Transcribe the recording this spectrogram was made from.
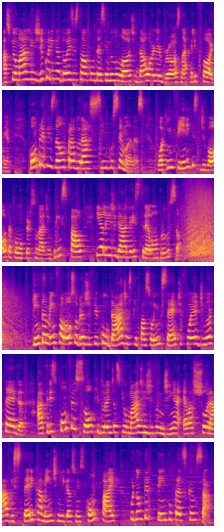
As filmagens de Coringa 2 estão acontecendo no lote da Warner Bros. na Califórnia, com previsão para durar cinco semanas. Joaquin Phoenix, de volta como personagem principal, e a Lady Gaga estrelam a produção. Quem também falou sobre as dificuldades que passou em set foi a Dina Ortega. A atriz confessou que durante as filmagens de Vandinha ela chorava histericamente em ligações com o pai por não ter tempo para descansar.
